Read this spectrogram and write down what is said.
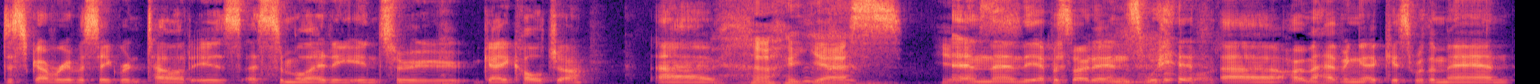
discovery of a secret talent is assimilating into gay culture. Uh, yes. Yes And then the episode ends with uh, Homer having a kiss with a man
